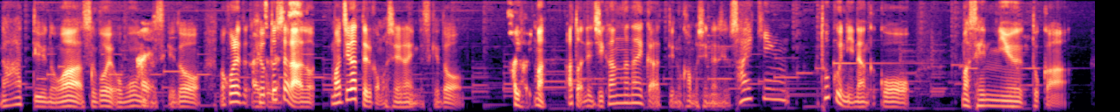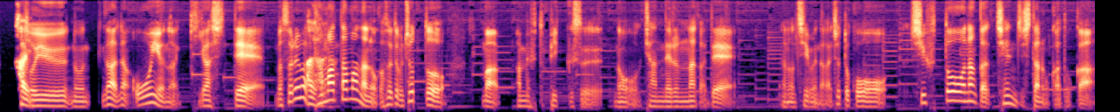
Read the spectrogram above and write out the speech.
なっていうのはすごい思うんですけど、まあ、これひょっとしたらあの間違ってるかもしれないんですけど、はいはい。まあ、あとはね、時間がないからっていうのかもしれないですけど、最近、特になんかこう、まあ、潜入とか、はい。そういうのが多いような気がして、まあ、それはいはいはたまたまなのか、それともちょっと、まあ、アメフトピックスのチャンネルの中で、あのチームの中でちょっとこう、シフトをなんかチェンジしたのかとか、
